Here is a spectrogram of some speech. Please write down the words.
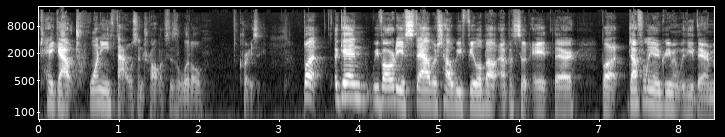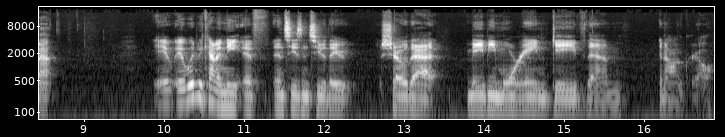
take out 20,000 Trollocs is a little crazy. But again, we've already established how we feel about episode 8 there, but definitely in agreement with you there, Matt. it, it would be kind of neat if in season two they show that maybe Moiraine gave them an angreal.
